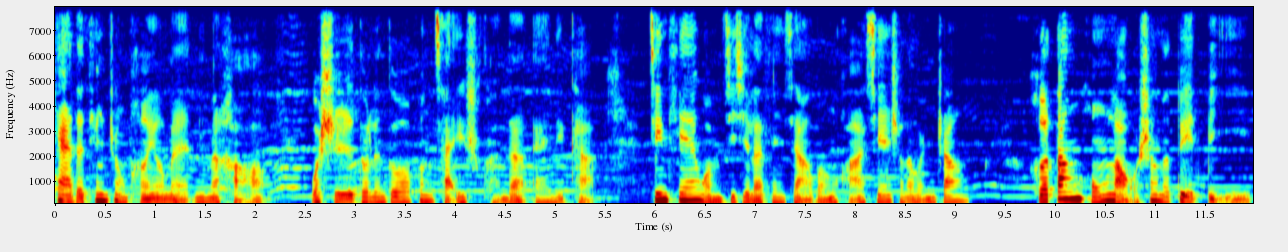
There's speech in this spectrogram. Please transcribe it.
亲爱的听众朋友们，你们好，我是多伦多风采艺术团的艾妮卡。今天我们继续来分享文华先生的文章，和当红老生的对比，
